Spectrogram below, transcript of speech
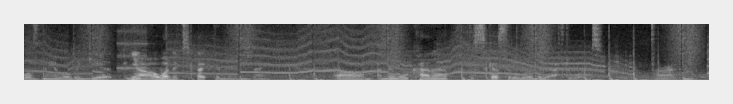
wasn't able to get, you know, I wasn't expecting anything. Um, and then we'll kind of discuss it a little bit afterwards. All right.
